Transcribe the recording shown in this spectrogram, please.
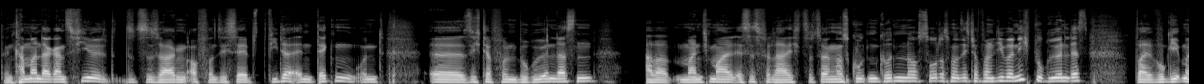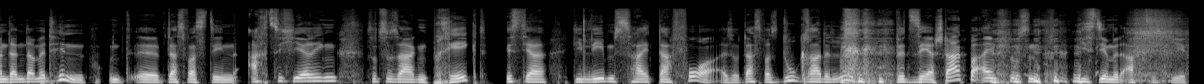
dann kann man da ganz viel sozusagen auch von sich selbst wiederentdecken und äh, sich davon berühren lassen. Aber manchmal ist es vielleicht sozusagen aus guten Gründen noch so, dass man sich davon lieber nicht berühren lässt, weil wo geht man dann damit hin? Und äh, das, was den 80-Jährigen sozusagen prägt, ist ja die Lebenszeit davor. Also das, was du gerade lebst, wird sehr stark beeinflussen, wie es dir mit 80 geht.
